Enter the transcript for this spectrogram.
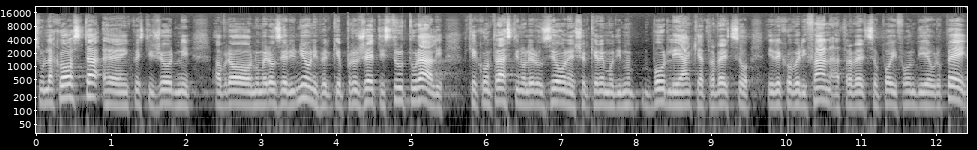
sulla costa, eh, in questi giorni avrò numerose riunioni perché progetti strutturali che contrastino l'erosione cercheremo di porli anche attraverso il Recovery Fund, attraverso poi i fondi europei.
